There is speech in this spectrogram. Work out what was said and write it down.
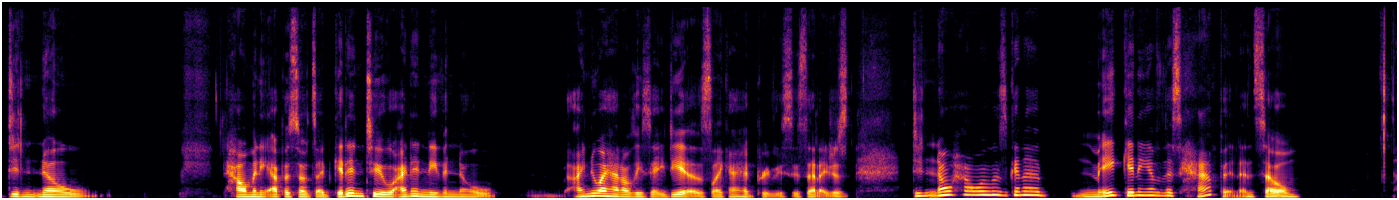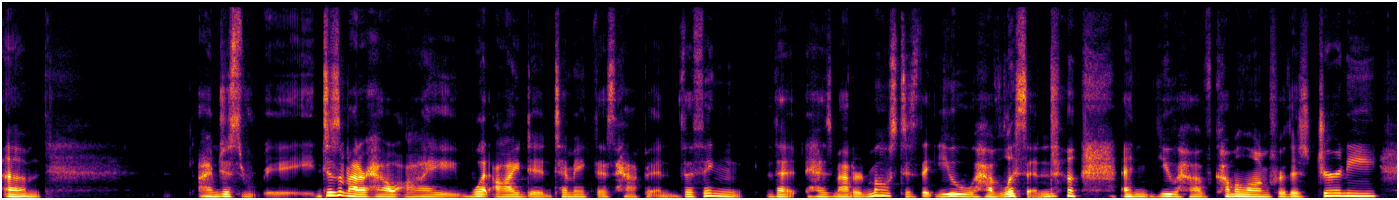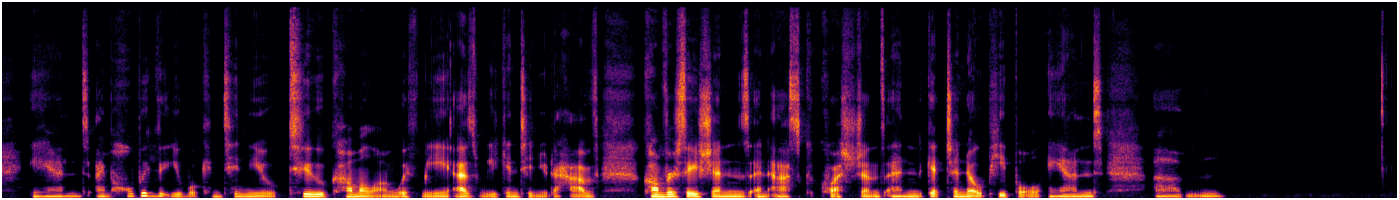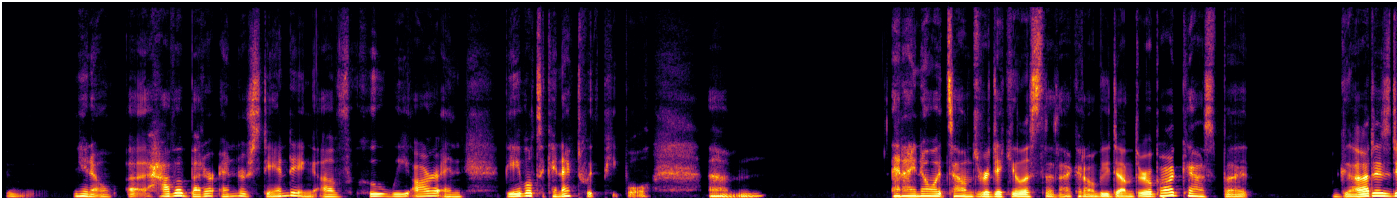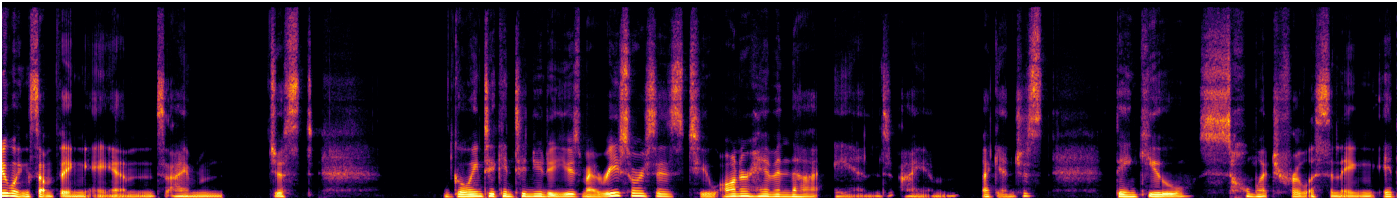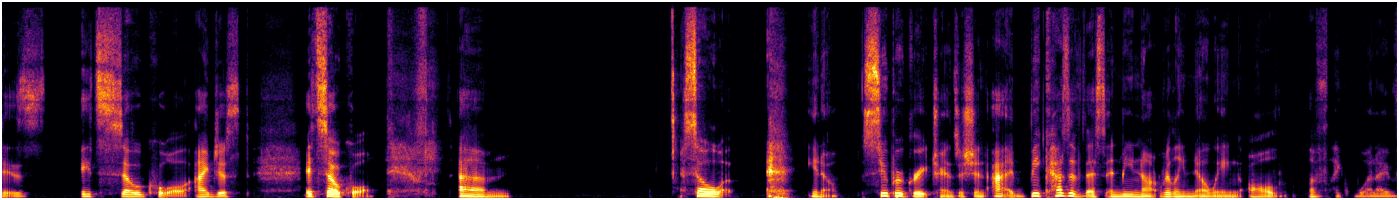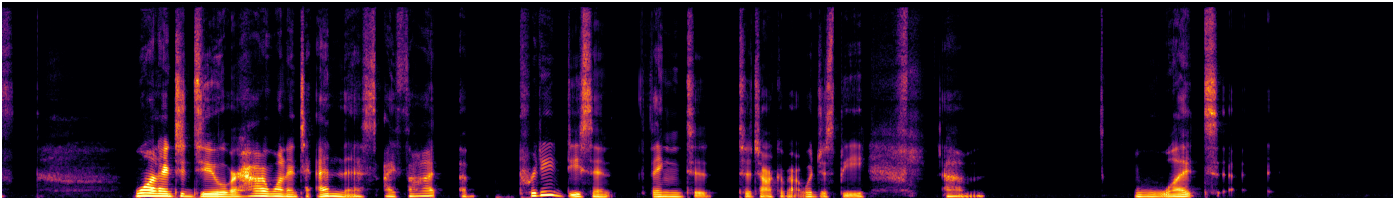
didn't know how many episodes I'd get into. I didn't even know I knew I had all these ideas, like I had previously said. I just didn't know how I was gonna make any of this happen. And so, um, I'm just it doesn't matter how I what I did to make this happen. The thing that has mattered most is that you have listened and you have come along for this journey. And I'm hoping that you will continue to come along with me as we continue to have conversations and ask questions and get to know people. And um, you know, uh, have a better understanding of who we are and be able to connect with people. Um, and I know it sounds ridiculous that that could all be done through a podcast, but God is doing something, and I'm just going to continue to use my resources to honor him in that. And I am, again, just thank you so much for listening. It is, it's so cool. I just, it's so cool. Um, so, you know, super great transition. I, because of this and me not really knowing all of like what I've wanted to do or how I wanted to end this, I thought a pretty decent thing to to talk about would just be um, what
